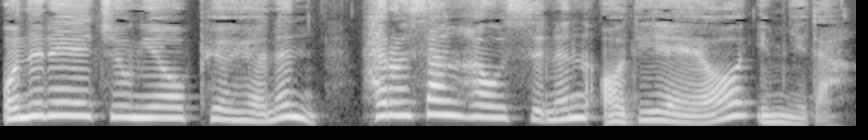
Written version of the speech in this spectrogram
오늘의 중요 표현은 하루상 하우스는 어디예요? 입니다.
